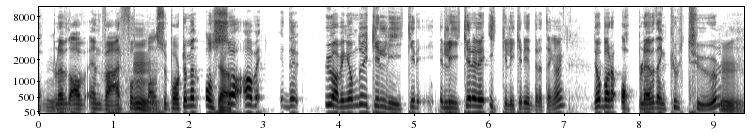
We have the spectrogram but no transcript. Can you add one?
opplevd av enhver fotballsupporter, men også Mm. Ja. av det, Uavhengig om du ikke liker, liker eller ikke liker idrett engang. Det å bare oppleve den kulturen, Mm.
